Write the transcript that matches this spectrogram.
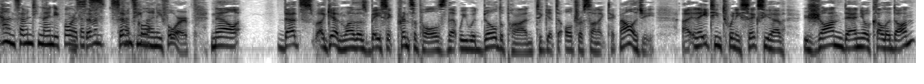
Oh, in 1794. In That's, seven- that's cool. 1794. Now, that's again one of those basic principles that we would build upon to get to ultrasonic technology. Uh, in 1826, you have Jean Daniel Colladon,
